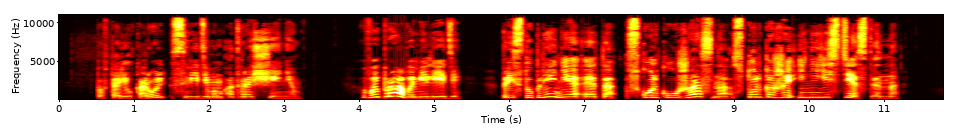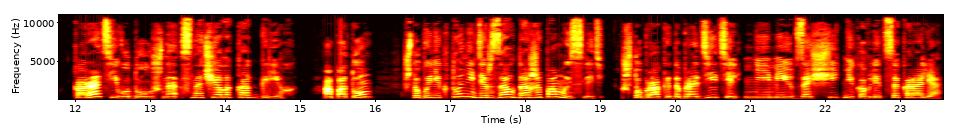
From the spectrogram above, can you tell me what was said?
— повторил король с видимым отвращением. «Вы правы, миледи», Преступление это сколько ужасно, столько же и неестественно. Карать его должно сначала как грех, а потом, чтобы никто не дерзал даже помыслить, что брак и добродетель не имеют защитника в лице короля.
